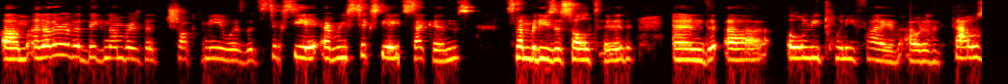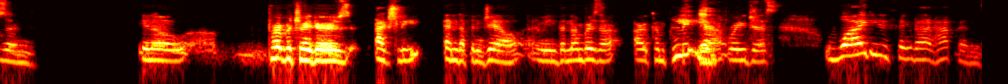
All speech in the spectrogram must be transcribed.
Um, another of the big numbers that shocked me was that 68 every 68 seconds somebody's assaulted and uh, only 25 out of a thousand you know uh, perpetrators actually end up in jail i mean the numbers are, are completely yeah. outrageous why do you think that happens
